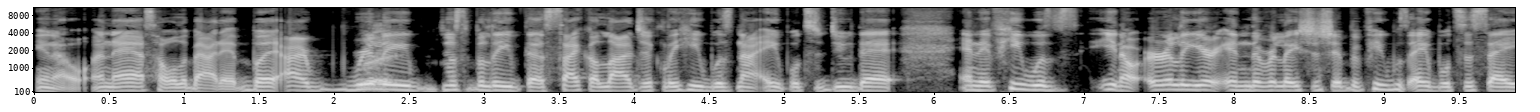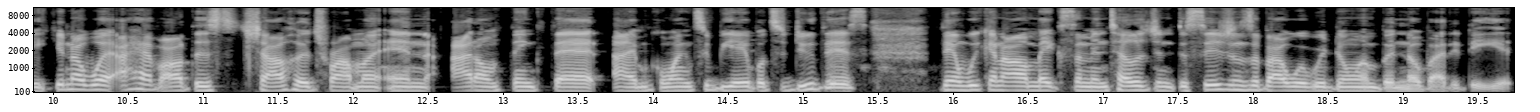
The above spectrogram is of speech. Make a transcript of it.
you know, an asshole about it. But I really just believe that psychologically he was not able to do that. And if he was, you know, earlier in the relationship, if he was able to say, you know what, I have all this childhood trauma and I don't think that I'm going to be able to do this, then we can all make some intelligent decisions about what we're doing, but nobody did.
